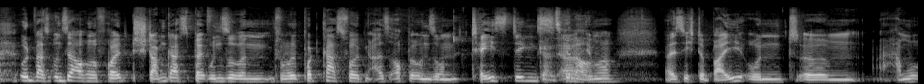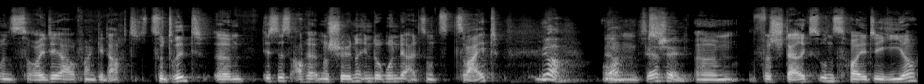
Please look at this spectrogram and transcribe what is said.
Und was uns ja auch immer freut, Stammgast bei unseren Podcast-Folgen als auch bei unseren Tastings. Ganz genau. Äh, immer weiß ich dabei und ähm, haben wir uns heute auch mal gedacht, zu dritt ähm, ist es auch ja immer schöner in der Runde als nur zu zweit. Ja, und, ja sehr schön. Ähm, verstärkst uns heute hier.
